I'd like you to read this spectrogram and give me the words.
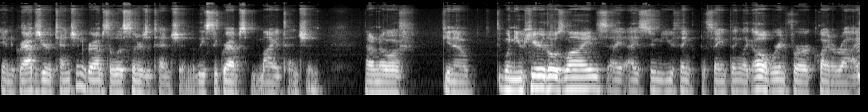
and grabs your attention, grabs the listener's attention. At least it grabs my attention. I don't know if you know when you hear those lines. I, I assume you think the same thing, like, "Oh, we're in for quite a ride."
